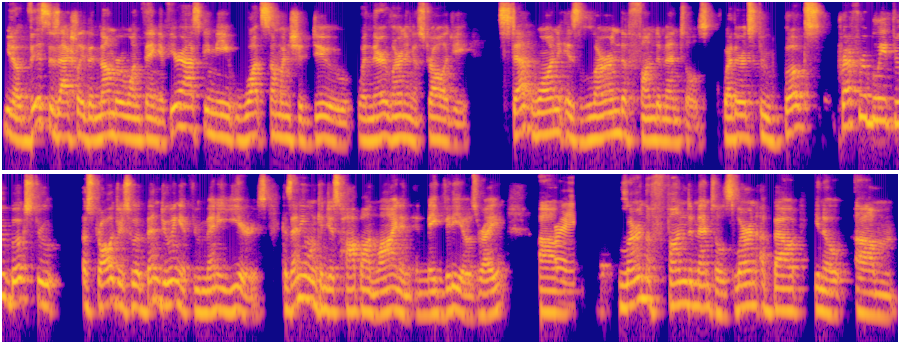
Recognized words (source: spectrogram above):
you know this is actually the number one thing if you're asking me what someone should do when they're learning astrology step one is learn the fundamentals whether it's through books preferably through books through astrologers who have been doing it through many years because anyone can just hop online and, and make videos right? Um, right. learn the fundamentals learn about you know um,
